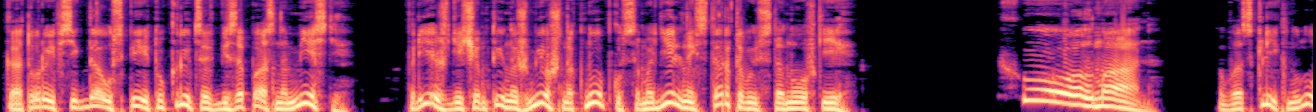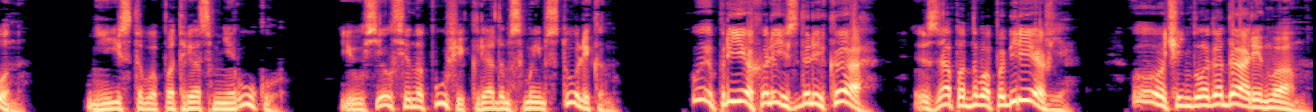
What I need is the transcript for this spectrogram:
который всегда успеет укрыться в безопасном месте прежде чем ты нажмешь на кнопку самодельной стартовой установки. «Холман!» — воскликнул он, неистово потряс мне руку и уселся на пуфик рядом с моим столиком. «Вы приехали издалека, с западного побережья. Очень благодарен вам!»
